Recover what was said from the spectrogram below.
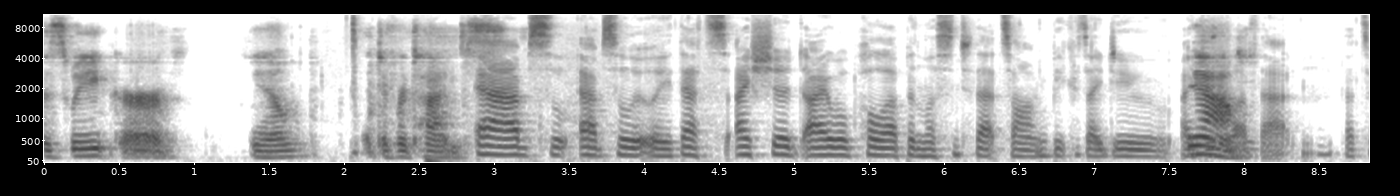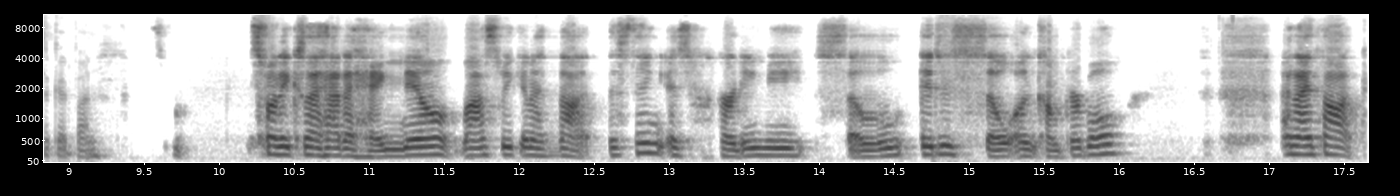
this week or you know at different times. Absolutely, absolutely. That's I should I will pull up and listen to that song because I do I yeah. do love that. That's a good one. It's funny because I had a hangnail last week and I thought this thing is hurting me so it is so uncomfortable. And I thought,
